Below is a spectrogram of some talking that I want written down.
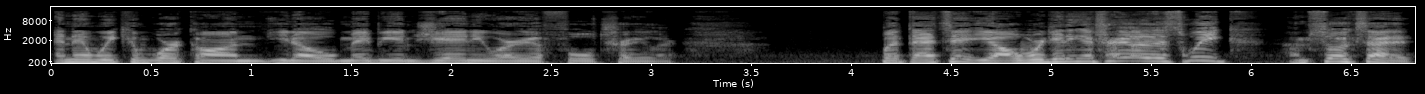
and then we can work on you know maybe in January a full trailer. But that's it, y'all. We're getting a trailer this week. I'm so excited.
